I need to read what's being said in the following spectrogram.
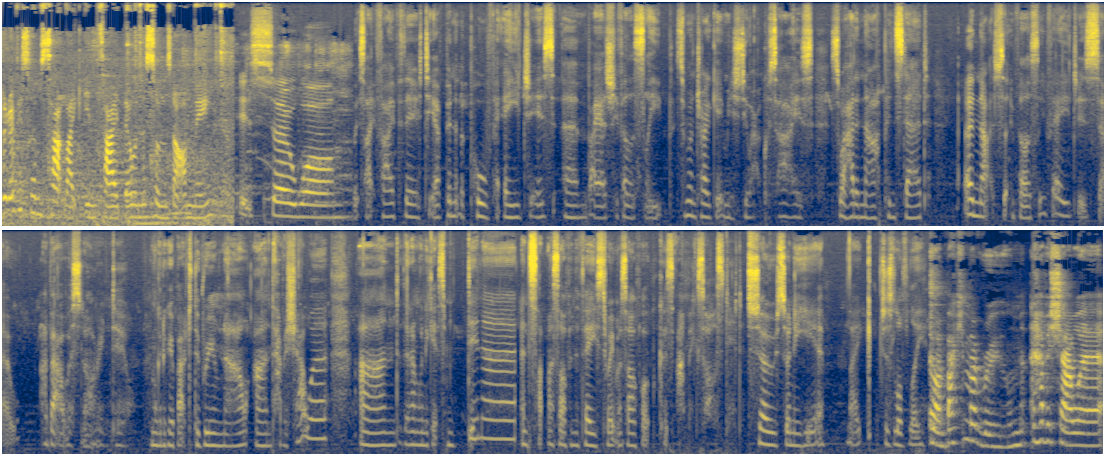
I don't know if it's because I'm sat like inside though and the sun's not on me. It's so warm. It's like 5.30. I've been at the pool for ages, um, but I actually fell asleep. Someone tried to get me to do exercise, so I had a nap instead. And naturally fell asleep for ages, so I bet I was snoring too. I'm gonna go back to the room now and have a shower and then I'm gonna get some dinner and slap myself in the face to wake myself up because I'm exhausted. So sunny here like just lovely. So I'm back in my room, I have a shower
